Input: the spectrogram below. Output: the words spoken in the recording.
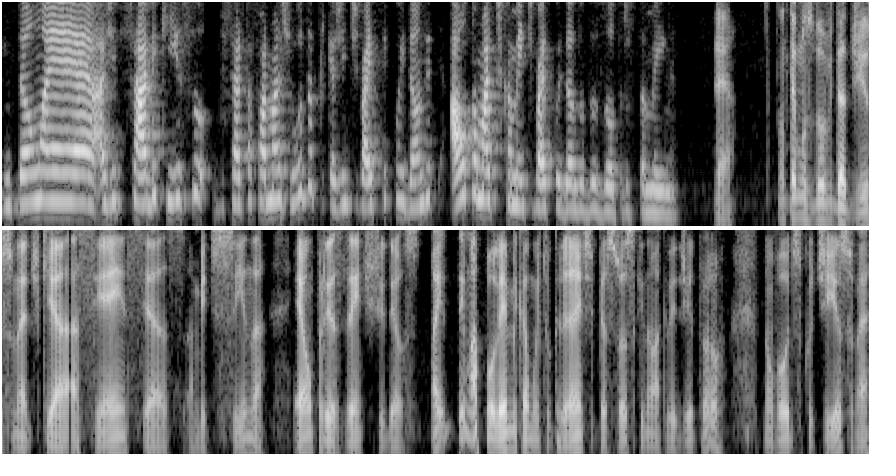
Então, é, a gente sabe que isso, de certa forma, ajuda, porque a gente vai se cuidando e automaticamente vai cuidando dos outros também, né? É. Não temos dúvida disso, né? De que a, a ciência, a medicina é um presente de Deus. Aí tem uma polêmica muito grande, pessoas que não acreditam. Eu não vou discutir isso, né?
